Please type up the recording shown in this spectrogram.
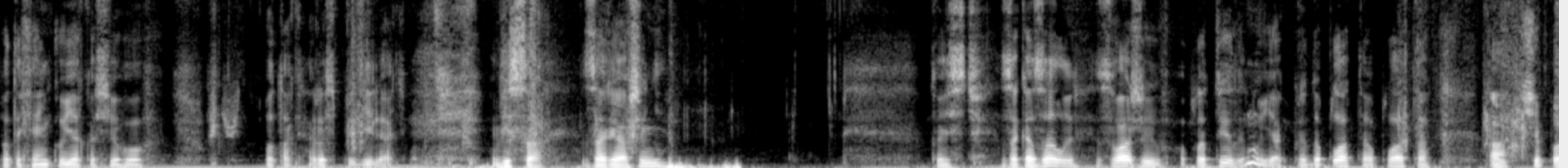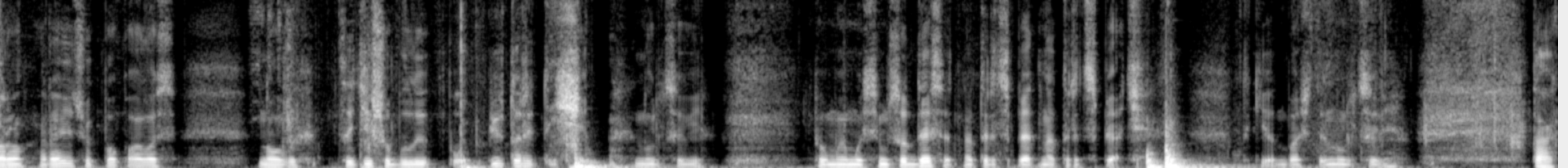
Потихеньку якось його отак розподіляти. Віса заряжені. Тобто заказали, зважив, оплатили. Ну як предоплата, оплата. А, ще пару раєчок попалось нових. Це ті, що були по півтори тисячі нульцеві. По-моєму, 710 на 35 на 35. Такі, от бачите, нульцеві. Так,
